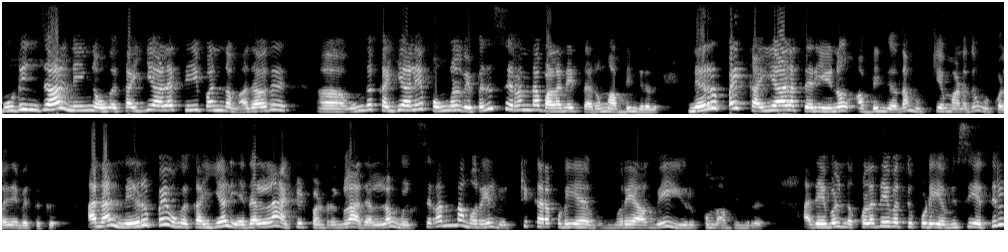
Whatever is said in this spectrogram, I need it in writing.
முடிஞ்சால் நீங்க உங்க கையால தீபந்தம் அதாவது உங்க கையாலே பொங்கல் வைப்பது சிறந்த பலனை தரும் அப்படிங்கிறது. நெருப்பை கையால தெரியணும் அப்படிங்கிறது தான் முக்கியமானது உங்க குலதெய்வத்துக்கு. அதனால் நெருப்பை உங்க கையால் எதெல்லாம் ஆக்டிவேட் பண்றீங்களோ அதெல்லாம் உங்களுக்கு சிறந்த முறையில் வெற்றி தரக்கூடிய முறையாகவே இருக்கும் அப்படிங்கிறது. அதே போல் இந்த குலதெய்வத்துக்குடைய விஷயத்தில்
